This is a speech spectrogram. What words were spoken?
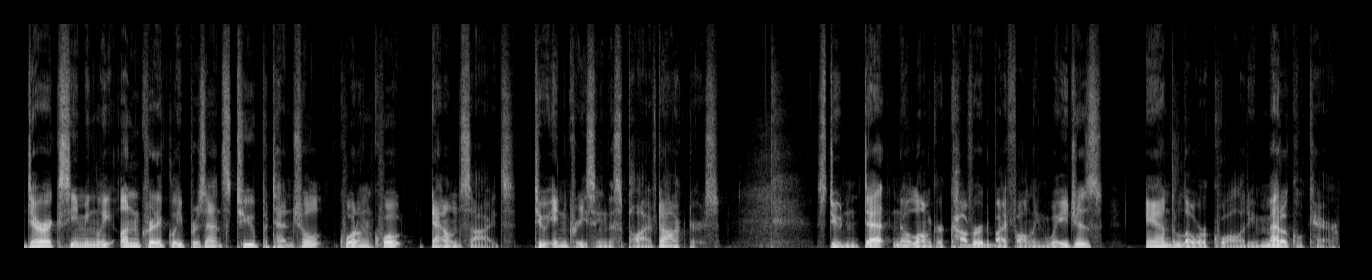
Derek seemingly uncritically presents two potential quote unquote downsides to increasing the supply of doctors student debt no longer covered by falling wages, and lower quality medical care.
